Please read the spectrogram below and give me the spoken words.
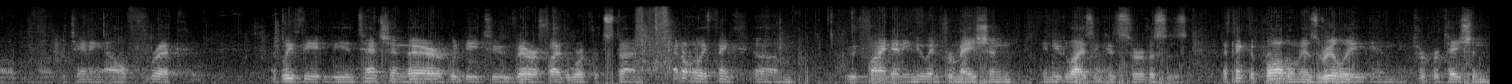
of retaining Al Frick, I believe the, the intention there would be to verify the work that's done. I don't really think um, you would find any new information in utilizing his services. I think the problem is really in interpretation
